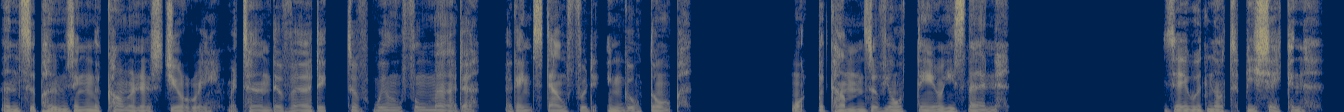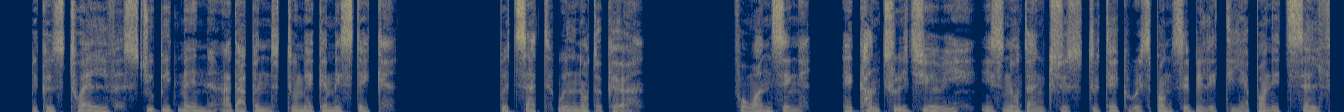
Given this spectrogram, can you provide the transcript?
And supposing the coroner's jury returned a verdict of wilful murder against Alfred Inglethorpe, what becomes of your theories then? They would not be shaken because twelve stupid men had happened to make a mistake. But that will not occur. For one thing, a country jury is not anxious to take responsibility upon itself,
